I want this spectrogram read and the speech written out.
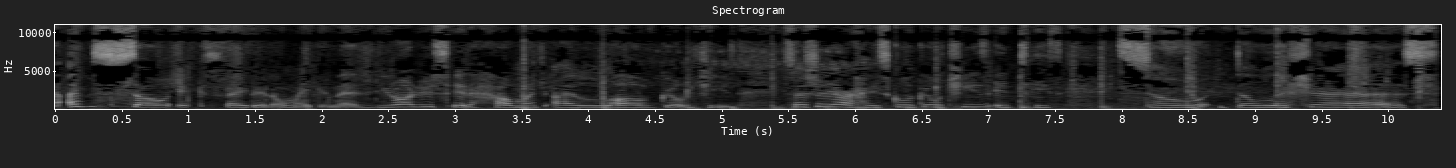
Yeah, I'm so excited. Oh my goodness. You don't understand how much I love grilled cheese. Especially our high school grilled cheese. It tastes so delicious.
